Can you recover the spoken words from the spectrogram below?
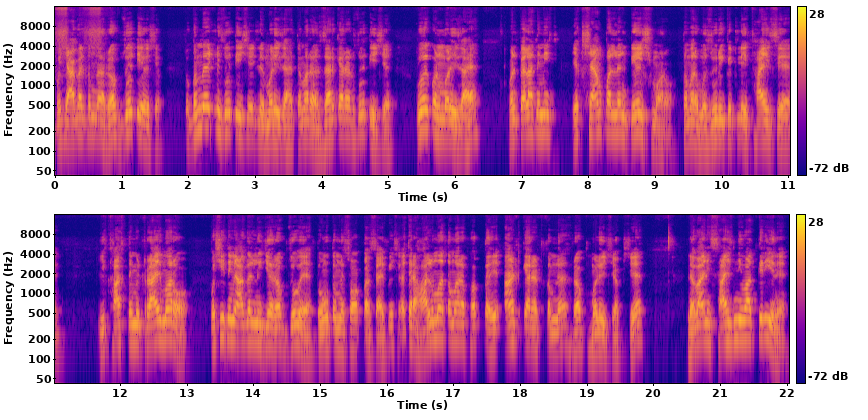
પછી આગળ તમને રફ જોતી હશે, તો ગમે એટલી જોતી છે એટલે મળી જાય. તમારે હજાર કેરેટ જોતી છે, તોય પણ મળી જાય. પણ પહેલાં તમે એક સેમ્પલ લઈને ટેસ્ટ મારો. તમારે મજૂરી કેટલી થાય છે? એ ખાસ તમે ટ્રાય મારો. પછી તમે આગળની જે રફ જોવે, તો હું તમને ચોક્કસ આપીશ. અત્યારે હાલમાં તમારે ફક્ત એ આઠ કેરેટ તમને રફ મળી શકશે. નવાની સાઇઝની વાત કરીએ ને,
